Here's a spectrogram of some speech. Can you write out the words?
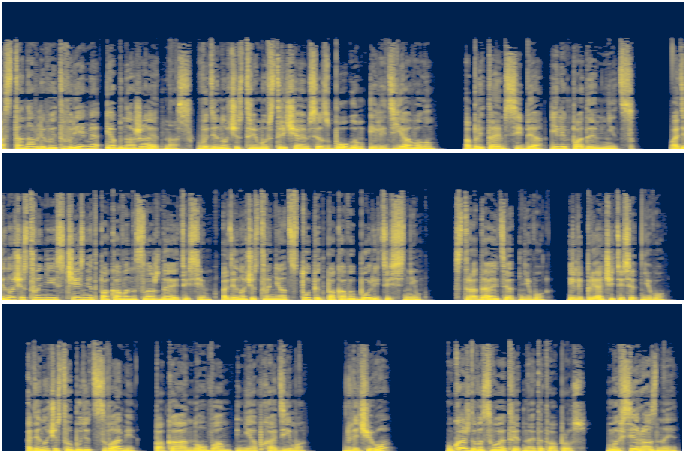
останавливает время и обнажает нас. В одиночестве мы встречаемся с Богом или дьяволом, обретаем себя или падаем ниц. Одиночество не исчезнет, пока вы наслаждаетесь им. Одиночество не отступит, пока вы боретесь с ним. Страдаете от него или прячетесь от него. Одиночество будет с вами, пока оно вам необходимо. Для чего? У каждого свой ответ на этот вопрос. Мы все разные,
